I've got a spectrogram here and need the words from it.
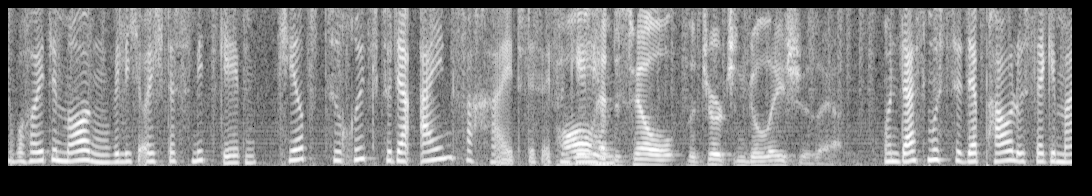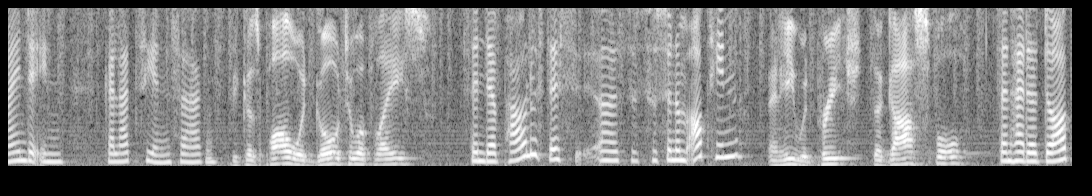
Aber heute Morgen will ich euch das mitgeben. Kehrt zurück zu der Einfachheit des Paul had to Evangeliums. tell the church in Galatia that Und das musste der Paulus der Gemeinde in Galatien sagen. because Paul would go to a place Denn der Paulus, der ist äh, zu, zu so einem Ort hin, and he would preach the gospel, dann hat er dort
